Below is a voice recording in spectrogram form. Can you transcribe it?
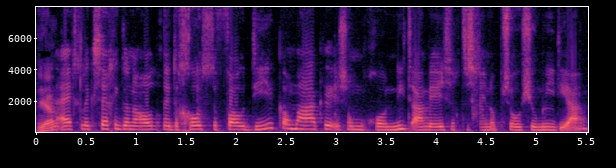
En eigenlijk zeg ik dan altijd: de grootste fout die je kan maken is om gewoon niet aanwezig te zijn op social media.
